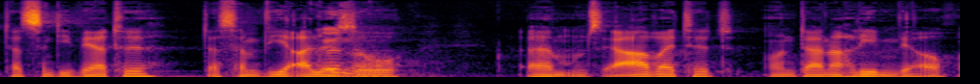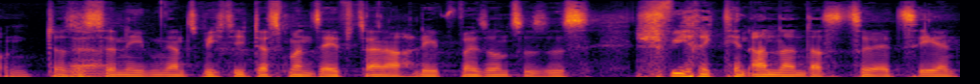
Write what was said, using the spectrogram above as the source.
das sind die Werte, das haben wir alle genau. so ähm, uns erarbeitet und danach leben wir auch. Und das ja. ist dann eben ganz wichtig, dass man selbst danach lebt, weil sonst ist es schwierig, den anderen das zu erzählen.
